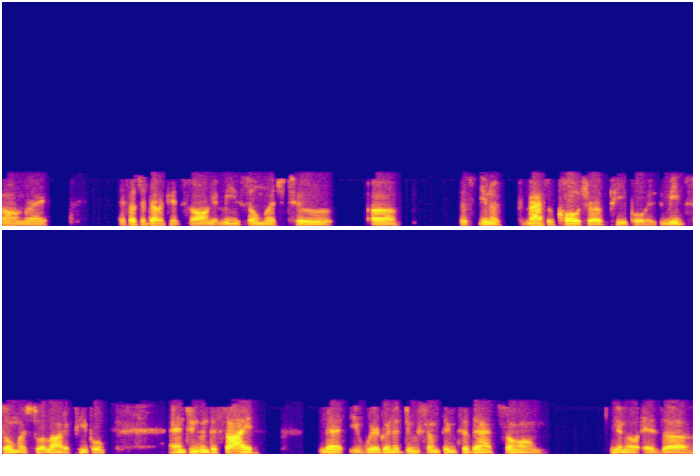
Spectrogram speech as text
song, right? It's such a delicate song. It means so much to, uh, this, you know, massive culture of people. It means so much to a lot of people, and to even decide that we're going to do something to that song, you know, is uh,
